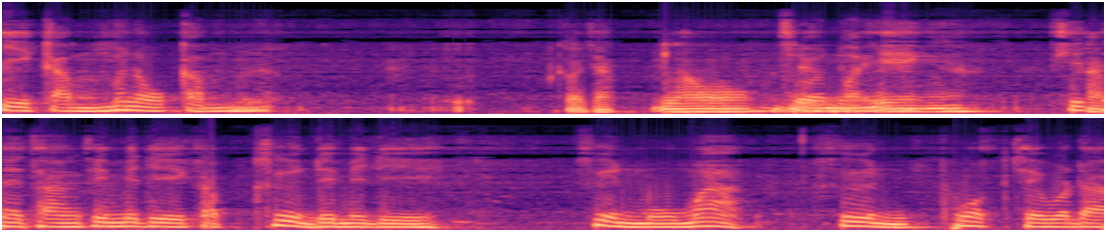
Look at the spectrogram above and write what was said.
จีกรรม มโนกรรมนะ ก็จากเราส่เดิวนนหนึ่ง มาเองนะ คิดครับ ในทางที่ไม่ดีกับคลื่นที่ไม่ดีคลื่นหมู่มากคลื่นพวกเทวดา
